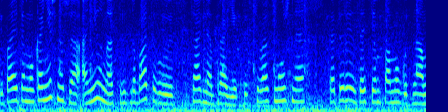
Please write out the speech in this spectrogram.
И поэтому, конечно же, они у нас разрабатывают социальные проекты всевозможные, которые затем помогут нам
